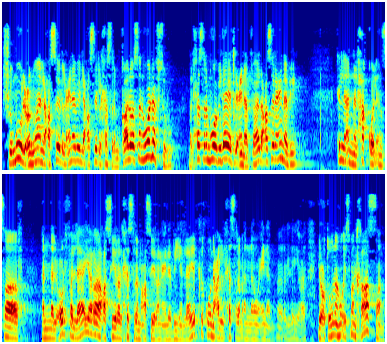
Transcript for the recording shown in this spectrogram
شمول عنوان العصير العنبي لعصير الحصرم. قالوا أصلا هو نفسه الحصرم هو بداية العنب فهذا عصير عنبي. إلا أن الحق والإنصاف أن العرف لا يرى عصير الحصرم عصيرا عنبيا لا يطلقون على الحصرم أنه عنب يعطونه اسما خاصا.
